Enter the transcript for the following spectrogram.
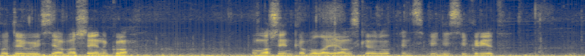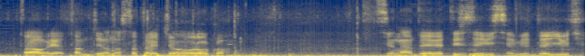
Подивився машинку. Машинка була, я вам скажу, в принципі, не секрет. Таврія там 93-го року. Ціна 9 тисяч за 8 віддають.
